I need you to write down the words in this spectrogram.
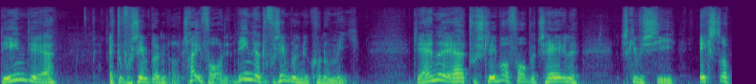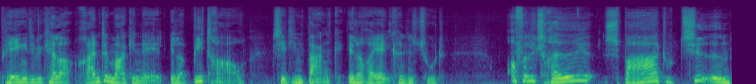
Det ene det er, at du for simpelthen, eller tre fordele. Det ene er, at du får simpelthen økonomi. Det andet er, at du slipper for at betale, skal vi sige, ekstra penge, det vi kalder rentemarginal eller bidrag til din bank eller realkreditinstitut. Og for det tredje sparer du tiden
